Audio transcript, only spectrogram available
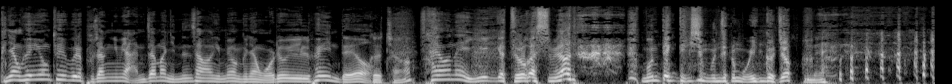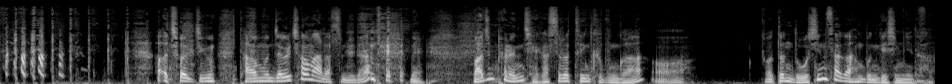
그냥 회의용 테이블에 부장님이 앉아만 있는 상황이면 그냥 월요일 회의인데요. 그렇죠. 사연에 이 얘기가 들어갔으면 문땡땡씨 문제로 모인 거죠. 네. 아, 저 지금 다음 문장을 처음 알았습니다. 네. 맞은편에는 제가 쓰러뜨린 그분과 어, 어떤 노신사가 한 분 계십니다.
